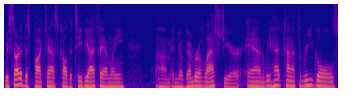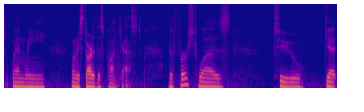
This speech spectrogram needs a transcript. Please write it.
We started this podcast called The TBI Family um, in November of last year, and we had kind of three goals when we when we started this podcast. The first was to get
